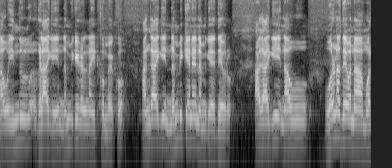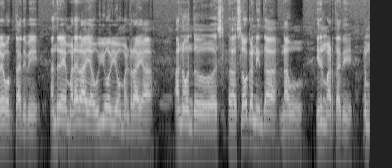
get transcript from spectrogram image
ನಾವು ಹಿಂದೂಗಳಾಗಿ ನಂಬಿಕೆಗಳನ್ನ ಇಟ್ಕೊಬೇಕು. ಹಂಗಾಗಿ ನಂಬಿಕೆನೇ ನಮಗೆ ದೇವರು. ಹಾಗಾಗಿ ನಾವು ವರ್ಣದೇವನ ಮೊರೆ ಹೋಗ್ತಾ ಇದ್ದೀವಿ ಅಂದರೆ ಮಳೆರಾಯ ಉಯ್ಯೋ ಅಯ್ಯೋ ಮಳೆರಾಯ ಅನ್ನೋ ಒಂದು ಸ್ಲೋಗನ್ನಿಂದ ನಾವು ಇದನ್ನು ಮಾಡ್ತಾ ಇದ್ದೀವಿ. ನಮ್ಮ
